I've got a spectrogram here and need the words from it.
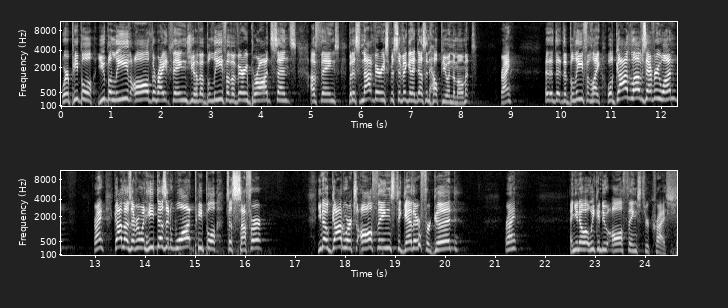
where people, you believe all the right things, you have a belief of a very broad sense of things, but it's not very specific and it doesn't help you in the moment, right? The, the, the belief of like, well, God loves everyone, right? God loves everyone. He doesn't want people to suffer. You know, God works all things together for good, right? And you know what? We can do all things through Christ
